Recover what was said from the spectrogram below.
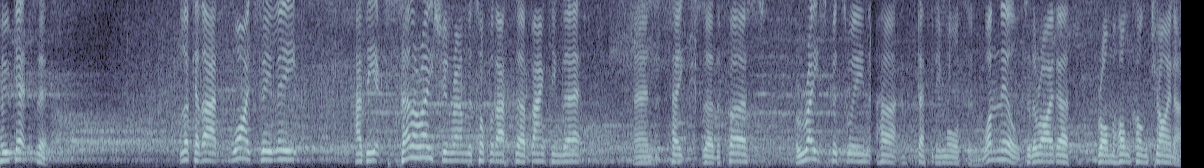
Who gets it? Look at that. Wai Sze Lee had the acceleration around the top of that uh, banking there and takes uh, the first race between her and Stephanie Morton. 1-0 to the rider from Hong Kong, China.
